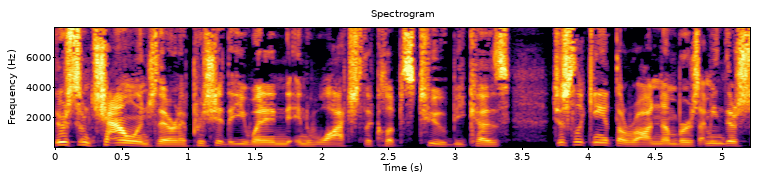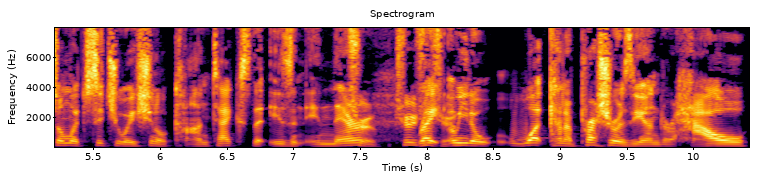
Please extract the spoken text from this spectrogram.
there's some challenge there, and I appreciate that you went in and watched the clips too, because just looking at the raw numbers, I mean, there's so much situational context that isn't in there. True, true, right? True. you know, what kind of pressure is he under? How,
